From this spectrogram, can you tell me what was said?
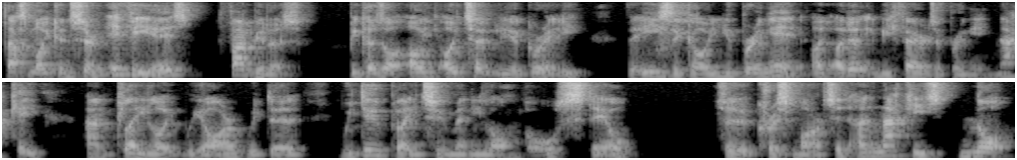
That's my concern. If he is, fabulous, because I, I, I totally agree that he's the guy you bring in. I, I don't think it'd be fair to bring in Nakhi and play like we are with the. We do play too many long balls still to Chris Martin, and Nakhi's not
